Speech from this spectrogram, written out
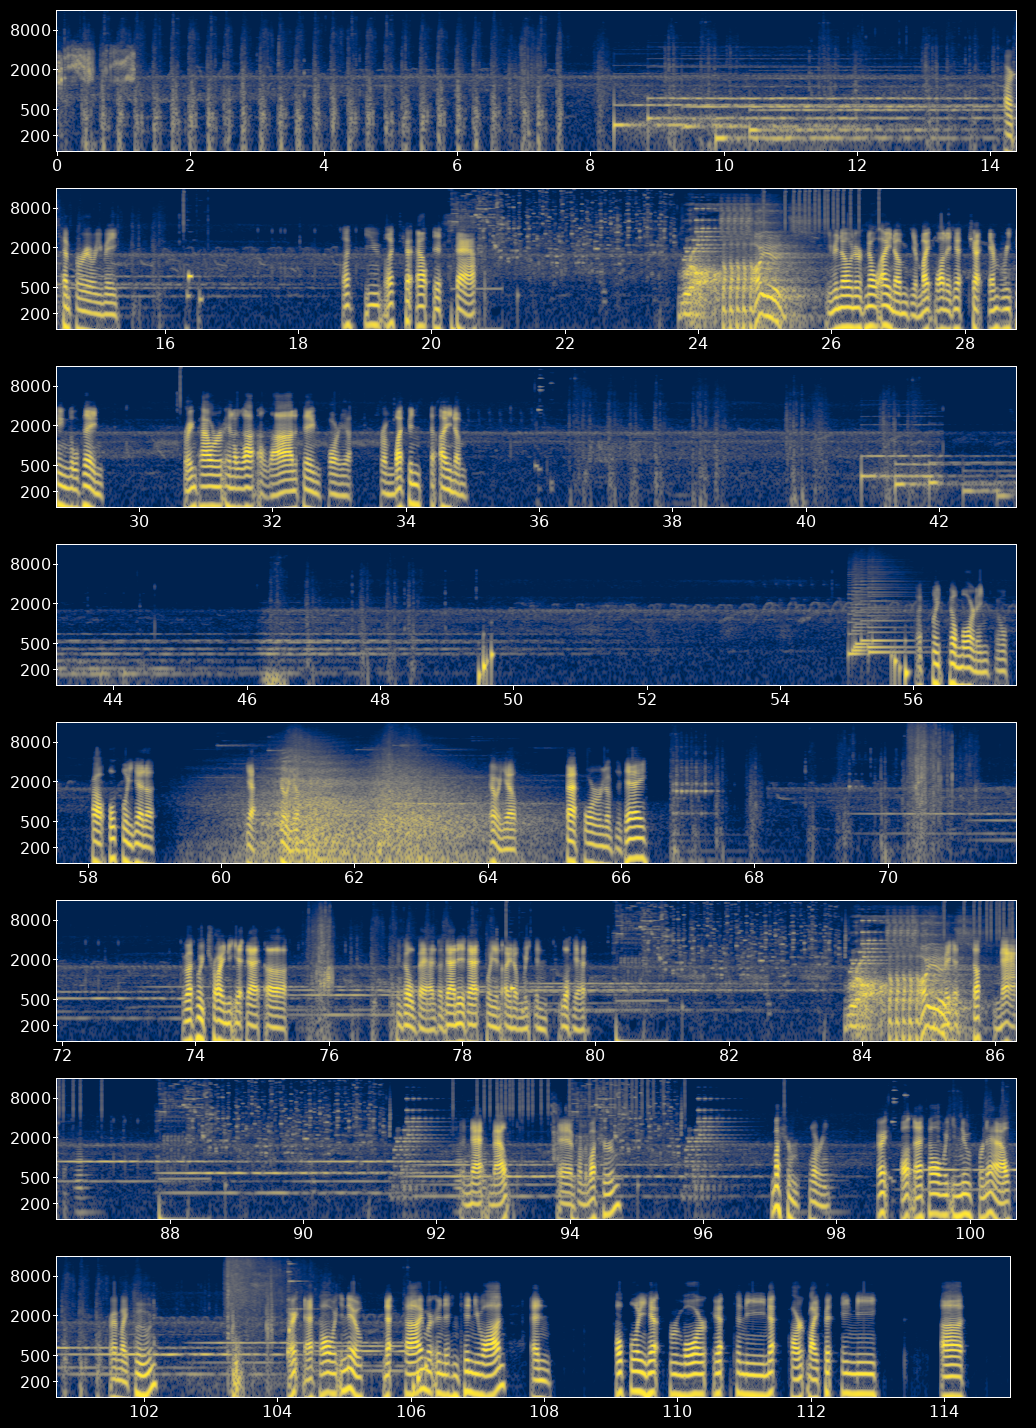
Our temporary base. Let's you let's check out this staff. Science. Even though there's no item, you might want to just check every single thing. Brain power and a lot, a lot of things for you. From weapons to items. I till morning, so pro- hopefully get a yeah, there we go. There we go. Fast forward of the day. I'm actually trying to get that, uh, go bad, but that is actually an item we can look at. Make a Science. stuffed gnat. A gnat mount. And from the mushroom. Mushroom flurry. Alright, well that's all we can do for now. Grab my food. Alright, that's all we can do. Next time we're gonna continue on and hopefully get through more get to the next part by fixing the uh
